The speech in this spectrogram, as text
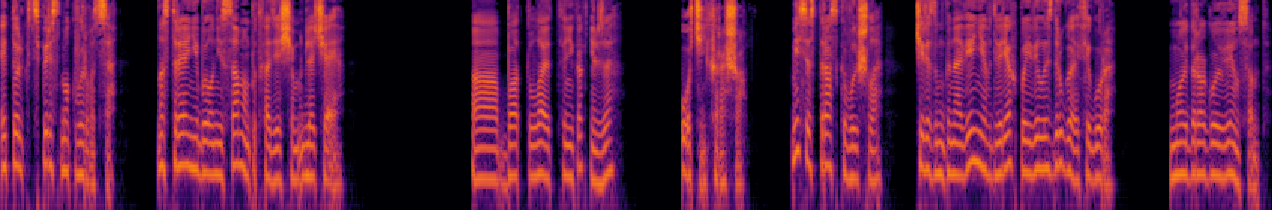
И только теперь смог вырваться. Настроение было не самым подходящим для чая. «А Батлайт никак нельзя?» «Очень хорошо». Миссис Траск вышла. Через мгновение в дверях появилась другая фигура. «Мой дорогой Винсент».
